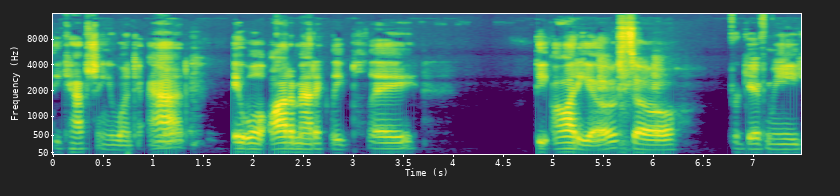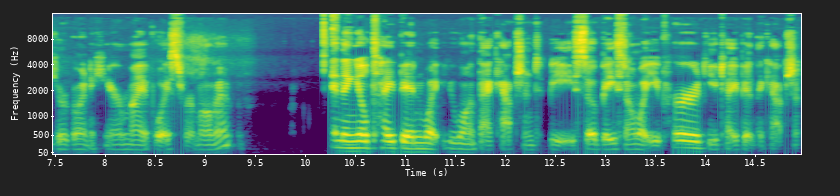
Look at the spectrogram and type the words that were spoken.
the caption you want to add. It will automatically play the audio. So forgive me, you're going to hear my voice for a moment and then you'll type in what you want that caption to be. So based on what you've heard, you type in the caption.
